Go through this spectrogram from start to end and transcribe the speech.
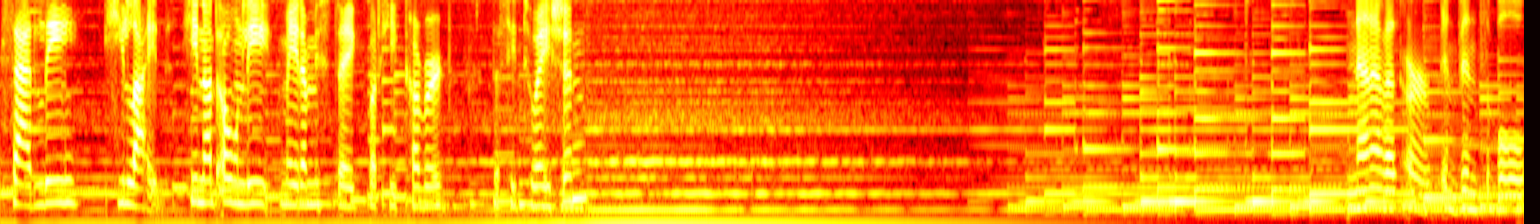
Sadly, he lied. He not only made a mistake, but he covered the situation. None of us are invincible.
